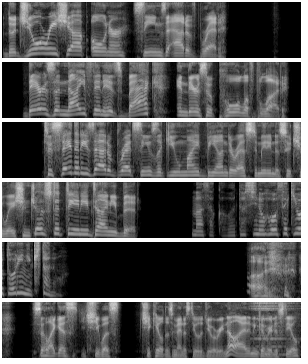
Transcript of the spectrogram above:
The jewelry shop owner seems out of bread. There's a knife in his back, and there's a pool of blood. To say that he's out of bread seems like you might be underestimating the situation just a teeny tiny bit. まさか私の宝石を取りに来たの Uh, so I guess she was she killed this man to steal the jewelry. No, I didn't come here to steal.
